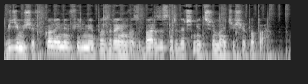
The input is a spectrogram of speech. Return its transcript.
widzimy się w kolejnym filmie. Pozdrawiam Was bardzo serdecznie, trzymajcie się, papa. Pa.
